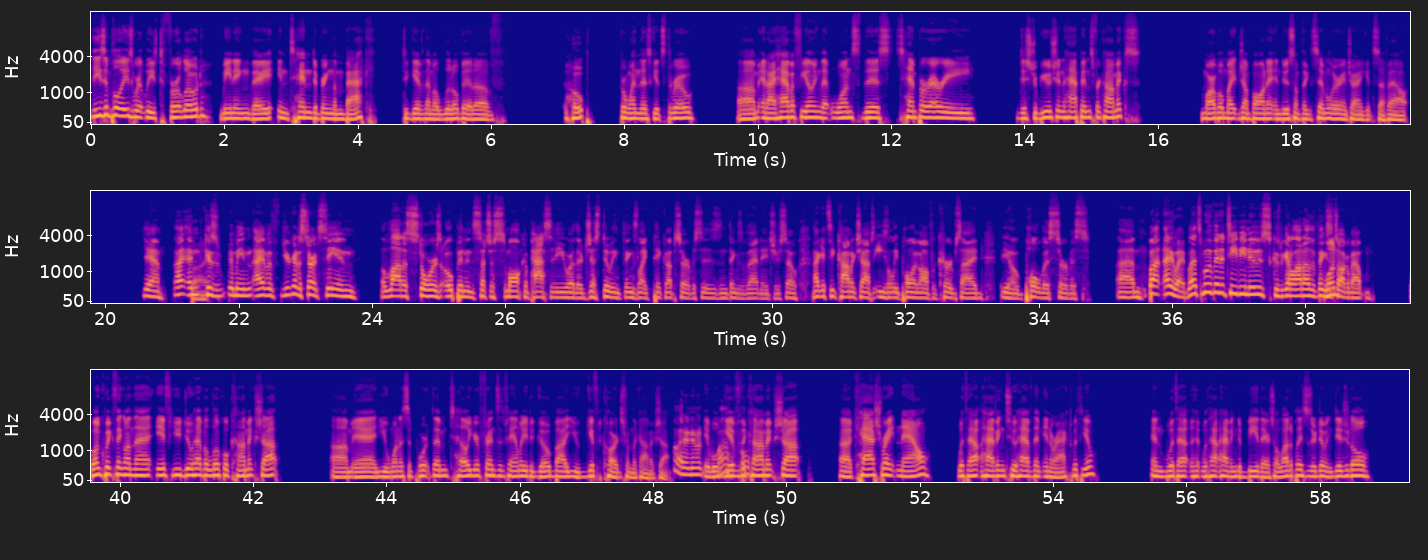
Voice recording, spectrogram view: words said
These employees were at least furloughed, meaning they intend to bring them back to give them a little bit of hope for when this gets through. Um, and I have a feeling that once this temporary distribution happens for comics, Marvel might jump on it and do something similar and try and get stuff out. Yeah, I, and because I mean, I have a, you're going to start seeing a lot of stores open in such a small capacity where they're just doing things like pickup services and things of that nature. So I could see comic shops easily pulling off a curbside, you know, pull list service. Um, but anyway, let's move into TV news because we got a lot of other things One- to talk about. One quick thing on that if you do have a local comic shop um, and you want to support them, tell your friends and family to go buy you gift cards from the comic shop. Oh, I didn't even. It will wow, give cool. the comic shop uh, cash right now without having to have them interact with you and without without having to be there. So a lot of places are doing digital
